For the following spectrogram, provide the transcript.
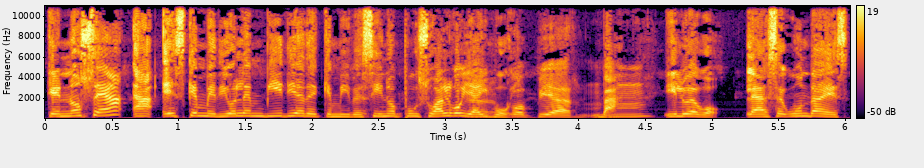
Que no sea, ah, es que me dio la envidia de que mi vecino puso algo y ahí voy. Copiar. Va. Y luego, la segunda es,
